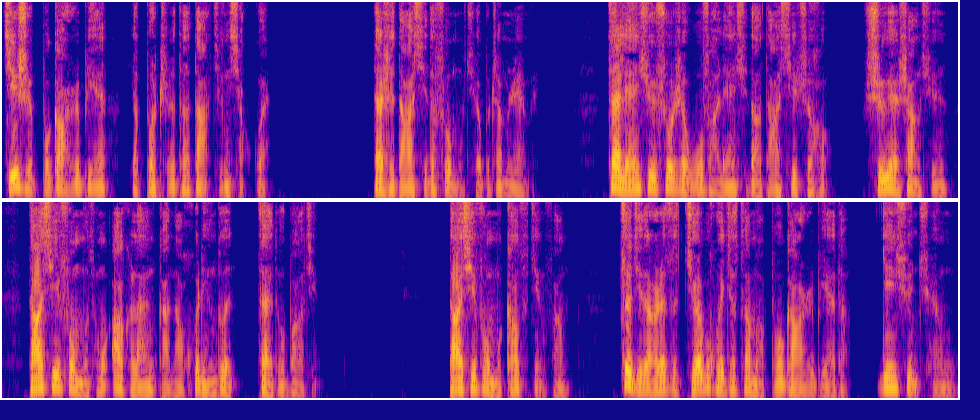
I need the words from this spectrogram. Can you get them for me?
即使不告而别，也不值得大惊小怪。但是达西的父母却不这么认为。在连续数日无法联系到达西之后，十月上旬，达西父母从奥克兰赶到惠灵顿，再度报警。达西父母告诉警方，自己的儿子绝不会就这么不告而别的，音讯全无。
